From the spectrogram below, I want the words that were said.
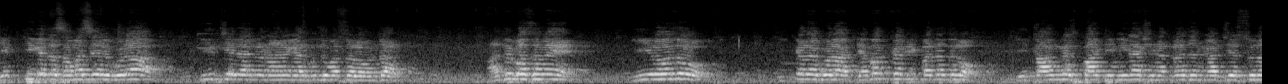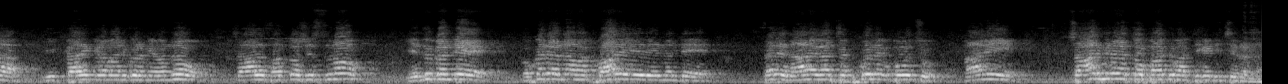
వ్యక్తిగత సమస్యలు కూడా తీర్చేదానిలో నాన్నగారు ముందు వరుసలో ఉంటారు. అందుకోసమే ఈరోజు ఇక్కడ కూడా డెమోక్రటిక్ పద్ధతిలో ఈ కాంగ్రెస్ పార్టీ మీనాక్షి నటరాజన్ గారు చేస్తున్న ఈ కార్యక్రమాన్ని కూడా మేమందరం చాలా సంతోషిస్తున్నాం. ఎందుకంటే ఒకటన్నా మాకు బాధ అయ్యేది ఏంటంటే సరే నాన్నగారు చెప్పుకోలేకపోవచ్చు కానీ చార్మినార్తో పాటు మాకు టికెట్ ఇచ్చారన్న.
